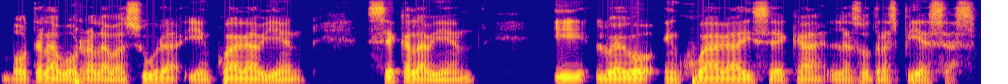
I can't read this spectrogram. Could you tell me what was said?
bota la borra a la basura y enjuaga bien, sécala bien y luego enjuaga y seca las otras piezas.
